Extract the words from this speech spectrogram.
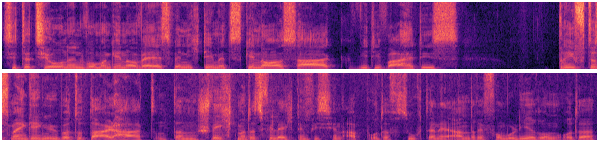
Situationen, wo man genau weiß, wenn ich dem jetzt genau sage, wie die Wahrheit ist, trifft das mein Gegenüber total hart und dann schwächt man das vielleicht ein bisschen ab oder versucht eine andere Formulierung oder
